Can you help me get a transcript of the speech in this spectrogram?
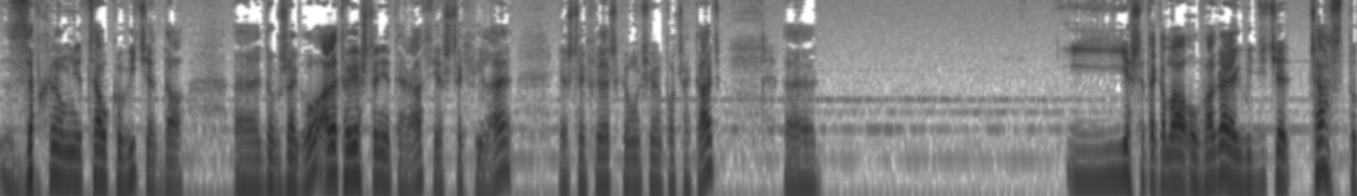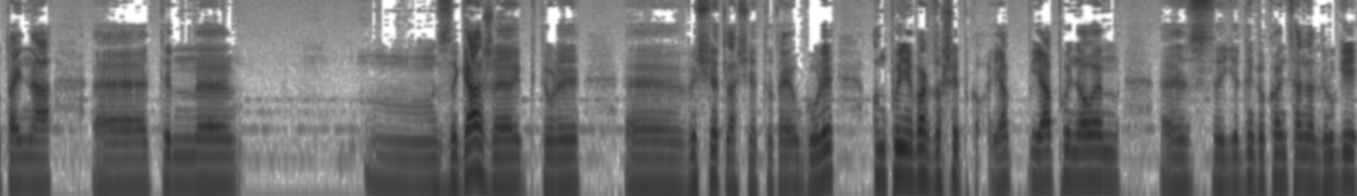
zepchnął mnie całkowicie do, e, do brzegu, ale to jeszcze nie teraz, jeszcze chwilę, jeszcze chwileczkę musimy poczekać. E, I jeszcze taka mała uwaga, jak widzicie, czas tutaj na e, tym e, zegarze, który e, wyświetla się tutaj u góry, on płynie bardzo szybko. Ja, ja płynąłem e, z jednego końca na drugi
